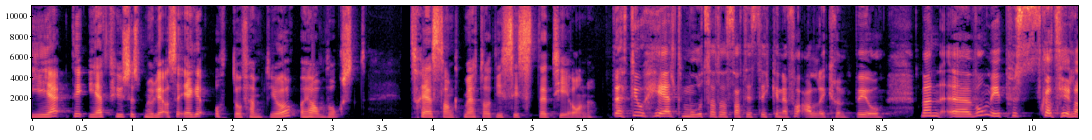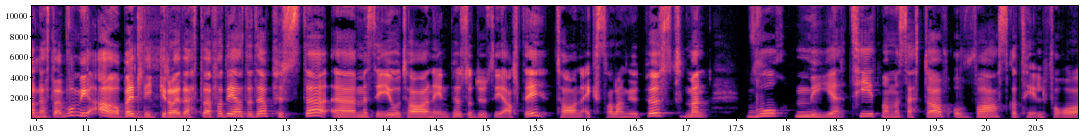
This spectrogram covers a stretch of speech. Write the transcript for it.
er, det er fysisk mulig. Altså, jeg er 58 år, og jeg har vokst tre centimeter de siste ti årene. Dette er jo helt motsatt av statistikkene, for alle krymper jo. Men eh, hvor mye pust skal til, Anette? Hvor mye arbeid ligger det i dette? Fordi at det å puste, eh, vi sier jo ta en innpust, og du sier alltid ta en ekstra lang utpust. Men hvor mye tid må man sette av, og hva skal til for å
